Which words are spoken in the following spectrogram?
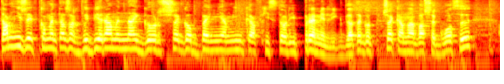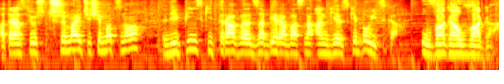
Tam niżej w komentarzach wybieramy najgorszego Beniaminka w historii Premier League. Dlatego czekam na Wasze głosy. A teraz już trzymajcie się mocno. Lipiński Travel zabiera Was na angielskie boiska. Uwaga, uwaga!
